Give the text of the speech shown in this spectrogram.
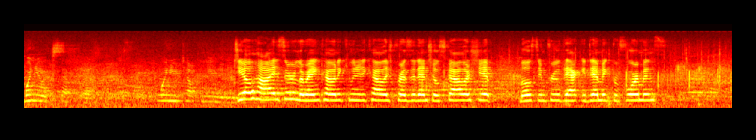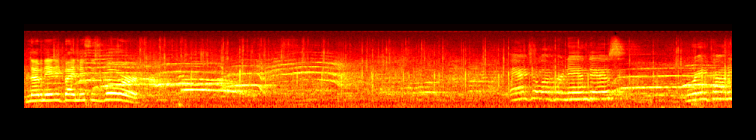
When you accept the, when you tell community. Jill Heiser, Lorain County Community College Presidential Scholarship, Most Improved Academic Performance, nominated by Mrs. Bohr. Angela Hernandez, Lorain County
